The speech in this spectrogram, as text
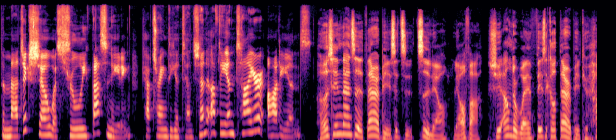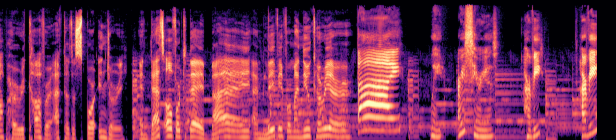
The magic show was truly fascinating, capturing the attention of the entire audience. 核心单字 therapy 是指治疗、疗法。She underwent physical therapy to help her recover after the sport injury. And that's all for today. Bye. I'm leaving for my new career. Bye. Wait, are you serious? Harvey? Harvey?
